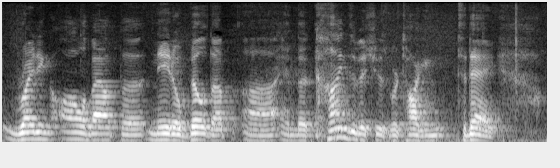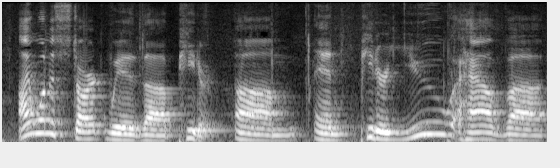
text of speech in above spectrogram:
writing all about the NATO buildup uh, and the kinds of issues we're talking today. I want to start with uh, Peter. Um, and Peter, you have uh,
